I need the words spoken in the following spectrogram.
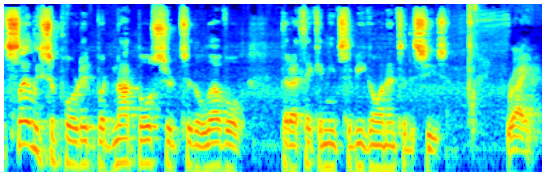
slightly supported, but not bolstered to the level that I think it needs to be going into the season. Right.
